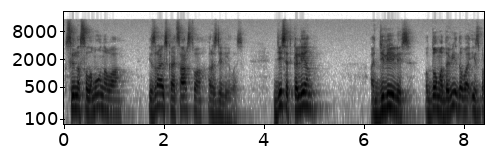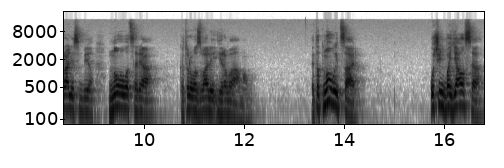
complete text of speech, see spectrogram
сына Соломонова, Израильское царство разделилось. Десять колен отделились от дома Давидова и избрали себе нового царя, которого звали Ираваамом. Этот новый царь очень боялся,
